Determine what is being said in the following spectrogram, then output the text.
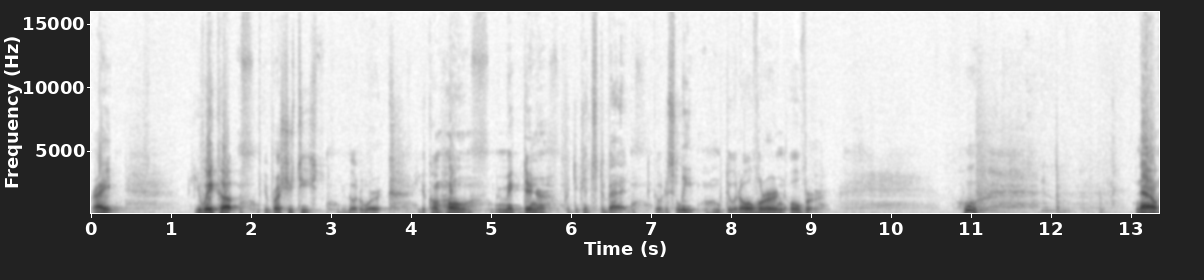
right? You wake up, you brush your teeth, you go to work, you come home, you make dinner, put the kids to bed, go to sleep, do it over and over. Whew. Now,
